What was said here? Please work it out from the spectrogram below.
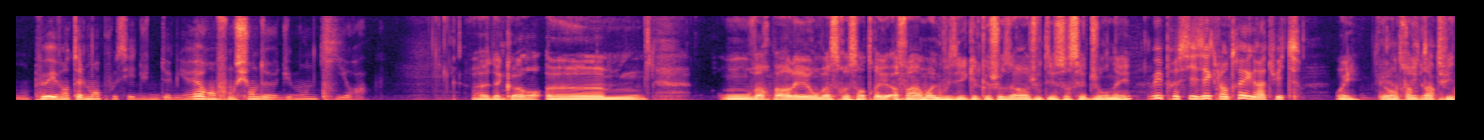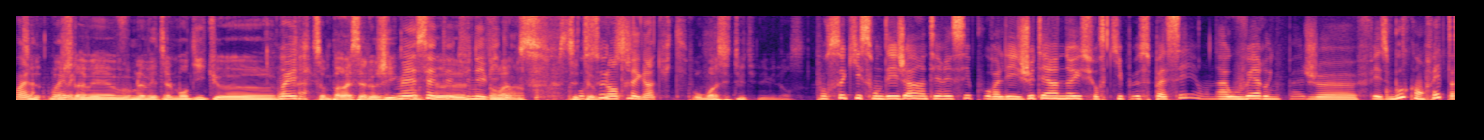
on peut éventuellement pousser d'une demi-heure en fonction de- du monde qu'il y aura. Euh, D'accord. Euh, on va reparler, on va se recentrer. Enfin, à moins que vous ayez quelque chose à rajouter sur cette journée. Oui, préciser que l'entrée est gratuite. Oui, que C'est l'entrée est gratuite. Voilà. Moi, Oui, je oui. l'avais, vous me l'avez tellement dit que Oui, ça me paraissait logique. mais c'était euh, une voilà. évidence. C'était- ceux L'entrée qui- gratuite. Pour moi, c'était une évidence. Pour ceux qui sont déjà intéressés pour aller jeter un œil sur ce qui peut se passer, on a ouvert une page euh, Facebook en fait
